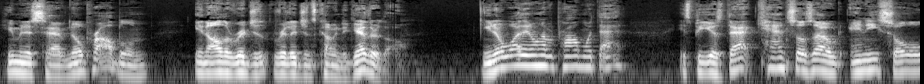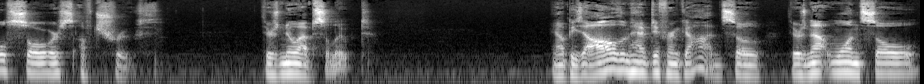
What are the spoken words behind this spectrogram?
Humanists have no problem in all the religions coming together, though. You know why they don't have a problem with that? It's because that cancels out any sole source of truth. There's no absolute. Now, because all of them have different gods, so there's not one sole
